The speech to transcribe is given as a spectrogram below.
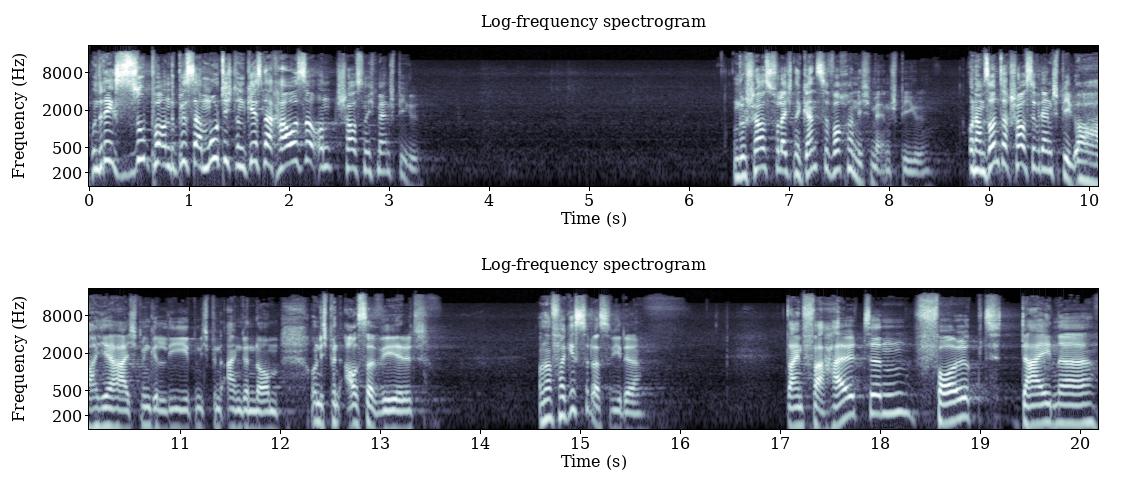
Und du denkst, super, und du bist ermutigt und gehst nach Hause und schaust nicht mehr in den Spiegel. Und du schaust vielleicht eine ganze Woche nicht mehr in den Spiegel. Und am Sonntag schaust du wieder in den Spiegel. Oh ja, ich bin geliebt und ich bin angenommen und ich bin auserwählt. Und dann vergisst du das wieder. Dein Verhalten folgt deiner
